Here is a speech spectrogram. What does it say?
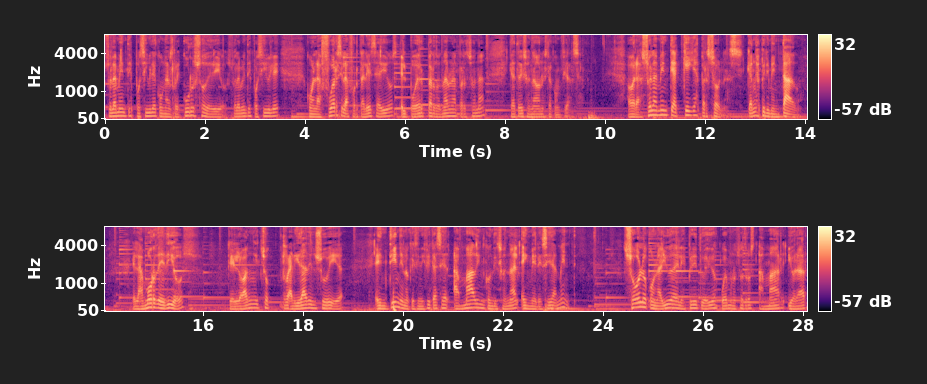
Solamente es posible con el recurso de Dios. Solamente es posible con la fuerza y la fortaleza de Dios el poder perdonar a una persona que ha traicionado nuestra confianza. Ahora, solamente aquellas personas que han experimentado el amor de Dios, que lo han hecho realidad en su vida, entienden lo que significa ser amado incondicional e inmerecidamente. Solo con la ayuda del Espíritu de Dios podemos nosotros amar y orar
